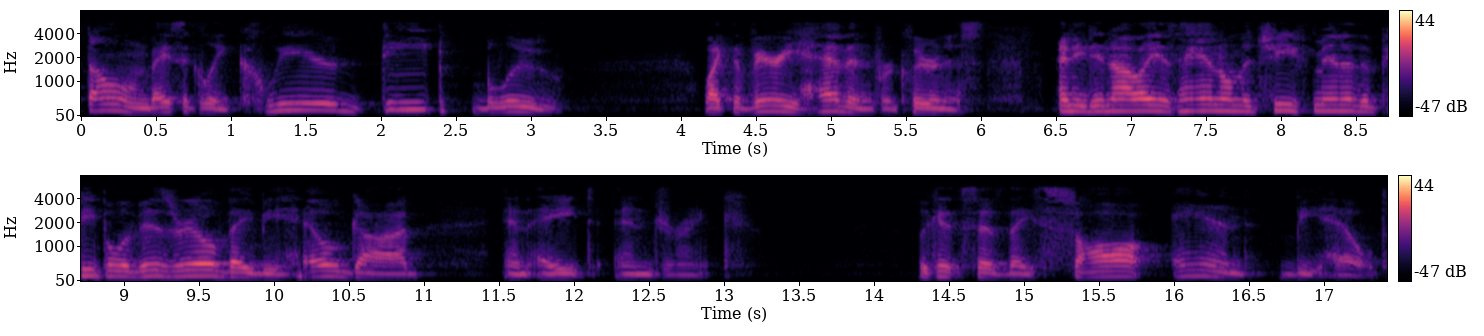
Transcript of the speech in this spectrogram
stone, basically clear, deep blue, like the very heaven for clearness. And he did not lay his hand on the chief men of the people of Israel. They beheld God and ate and drank. Look at it, says they saw and beheld.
